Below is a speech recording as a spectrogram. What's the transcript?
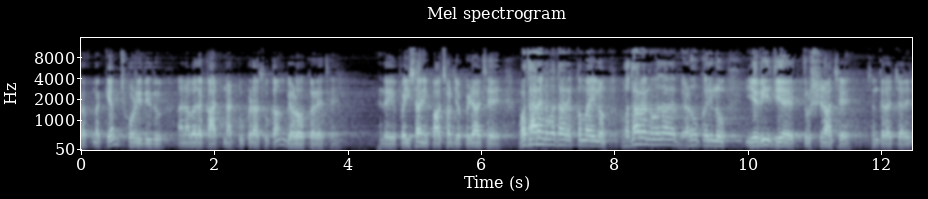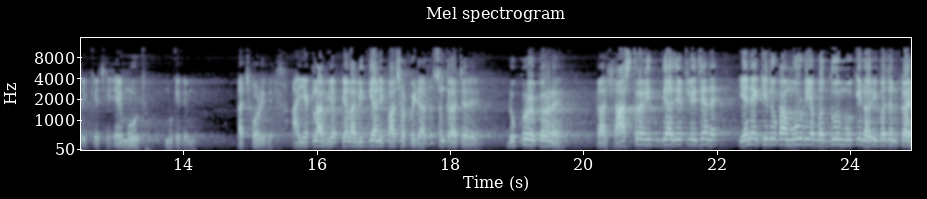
રત્ન કેમ છોડી દીધું? અને આ બધા કાચના ટુકડા શું કામ ભેળો કરે છે? એટલે પૈસાની પાછળ જે પડ્યા છે, વધારે ને વધારે કમાઈ લઉં, વધારે ને વધારે ભેળો કરી લઉં, એવી જે તૃષ્ણા છે, શંકરાચાર્યજી કે છે, એ મૂઠ મૂકી દે આ છોડી દે. આ એકલા પેલા વિદ્યાની પાછળ પડ્યા હતા શંકરાચાર્ય ડુકરો કરણે. શાસ્ત્ર વિદ્યા જેટલી છે ને એને કીધું કે આ મૂળ એ બધું મૂકીને હરિભજન કર.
